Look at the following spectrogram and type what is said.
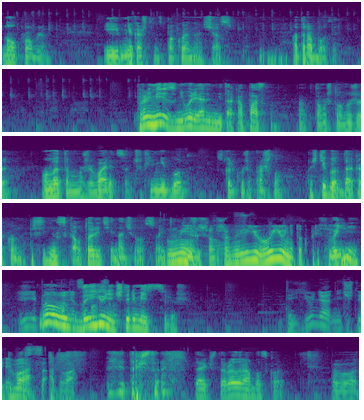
no problem. И мне кажется, он спокойно сейчас отработает. По крайней мере, за него реально не так опасно. а, потому что он уже. Он в этом уже варится чуть ли не год. Сколько уже прошло? Почти год, да, как он присоединился к Authority и начал свои там Меньше, движения. он же в, ию- в июне только В присоединился. июне? И Ну, до июня 4 месяца, Леш. До июня не 4 Два. месяца, а 2. так что, так что Royal Rumble скоро. Вот.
